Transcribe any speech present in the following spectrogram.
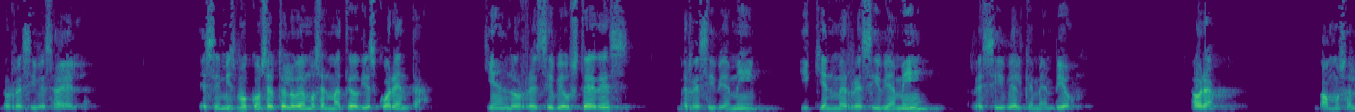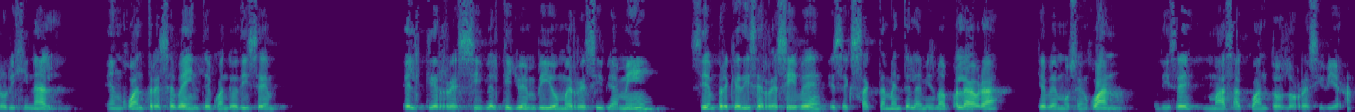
lo recibes a Él. Ese mismo concepto lo vemos en Mateo 10:40. Quien los recibe a ustedes, me recibe a mí. Y quien me recibe a mí, recibe al que me envió. Ahora, vamos al original. En Juan 13:20, cuando dice, el que recibe el que yo envío me recibe a mí, siempre que dice recibe, es exactamente la misma palabra que vemos en Juan, dice, más a cuantos lo recibieron.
